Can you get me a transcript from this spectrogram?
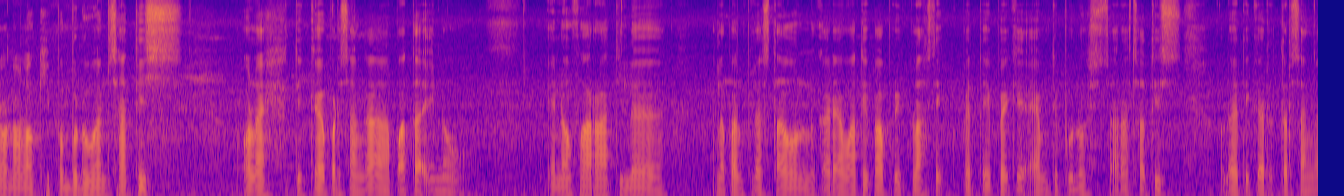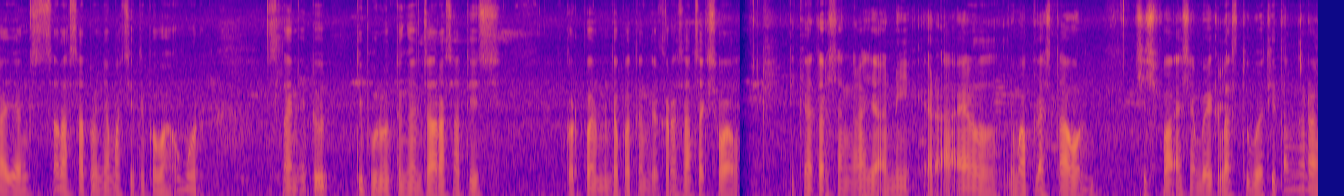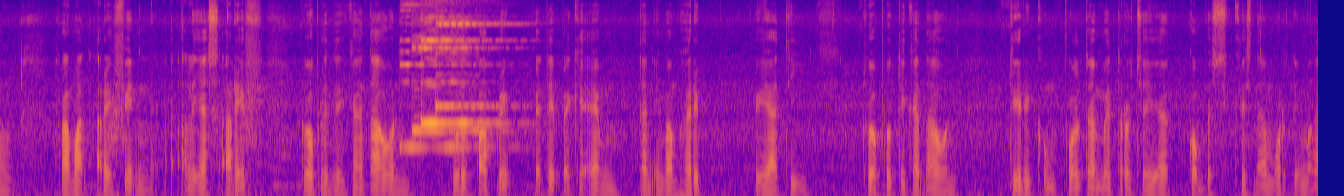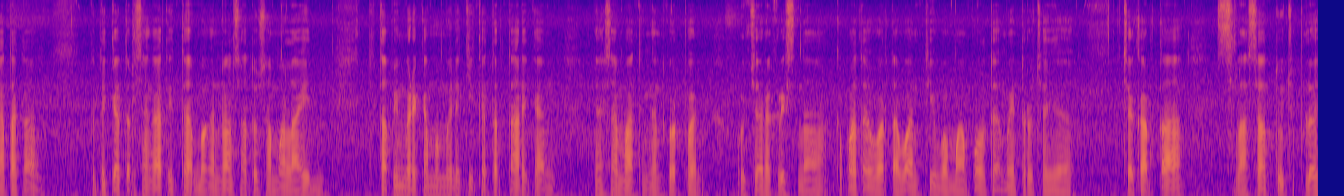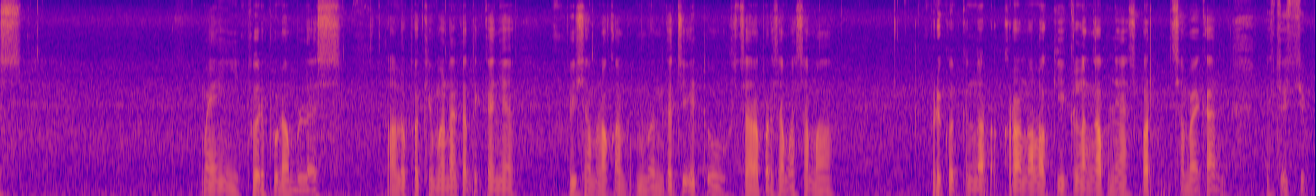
Kronologi pembunuhan sadis oleh tiga tersangka pada Eno. Eno Faradila, 18 tahun, karyawati pabrik plastik PT PGM dibunuh secara sadis oleh tiga tersangka yang salah satunya masih di bawah umur. Selain itu, dibunuh dengan cara sadis. Korban mendapatkan kekerasan seksual. Tiga tersangka yakni RAL, 15 tahun, siswa SMP kelas 2 di Tangerang, Rahmat Arifin alias Arif, 23 tahun, buruh pabrik PT PGM, dan Imam Harip Riyadi, 23 tahun. Dirikum Polda Metro Jaya Kombes Krisnamurti mengatakan, ketiga tersangka tidak mengenal satu sama lain, tetapi mereka memiliki ketertarikan yang sama dengan korban, ujar Krisna kepada wartawan di Mapolda Metro Jaya, Jakarta, Selasa 17 Mei 2016. Lalu bagaimana ketiganya bisa melakukan pembunuhan keji itu secara bersama-sama? Berikut kronologi kelengkapnya seperti disampaikan Institusi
